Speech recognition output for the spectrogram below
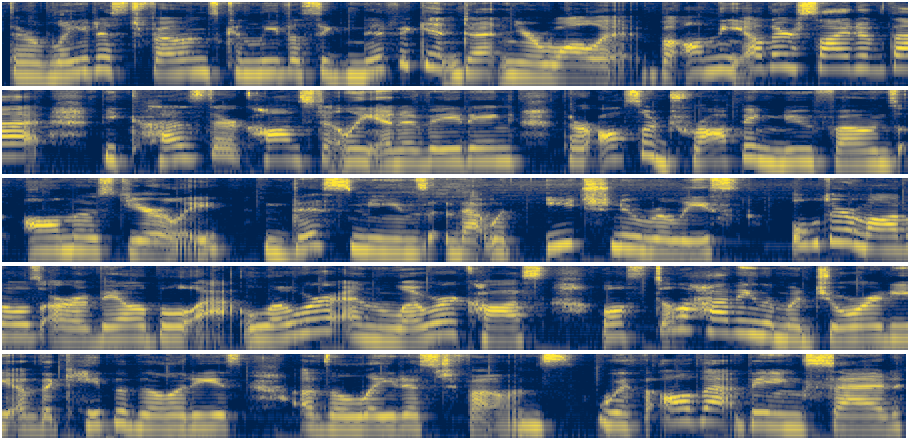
Their latest phones can leave a significant dent in your wallet, but on the other side of that, because they're constantly innovating, they're also dropping new phones almost yearly. This means that with each new release, older models are available at lower and lower costs while still having the majority of the capabilities of the latest phones. With all that being said,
